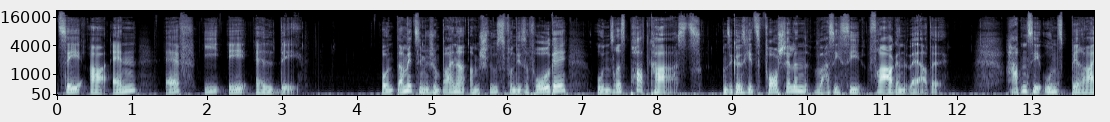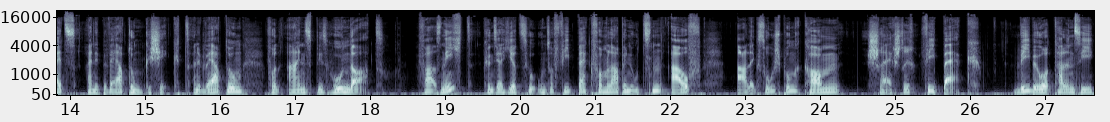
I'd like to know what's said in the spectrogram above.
C-A-N-F-I-E-L-D. Und damit sind wir schon beinahe am Schluss von dieser Folge unseres Podcasts. Und Sie können sich jetzt vorstellen, was ich Sie fragen werde haben Sie uns bereits eine Bewertung geschickt. Eine Bewertung von 1 bis 100. Falls nicht, können Sie ja hierzu unser Feedback-Formular benutzen auf alexrouge.com-feedback. Wie beurteilen Sie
